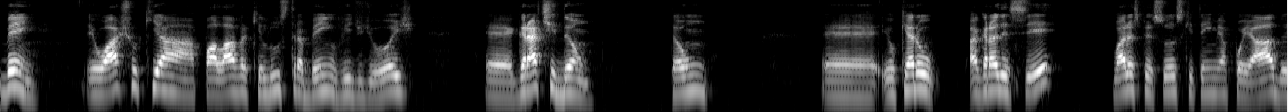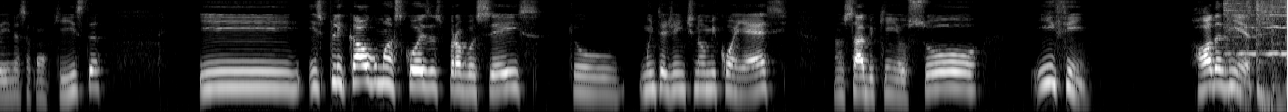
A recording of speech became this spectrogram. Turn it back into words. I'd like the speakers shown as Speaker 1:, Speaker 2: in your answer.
Speaker 1: Bem, eu acho que a palavra que ilustra bem o vídeo de hoje é gratidão. Então, é, eu quero agradecer várias pessoas que têm me apoiado aí nessa conquista e explicar algumas coisas para vocês que eu, muita gente não me conhece, não sabe quem eu sou, enfim. Roda a vinheta.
